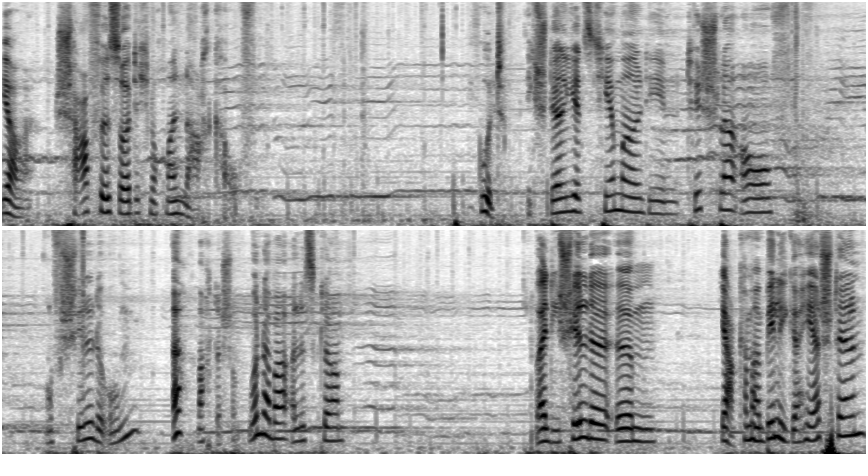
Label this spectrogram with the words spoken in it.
ja, Schafe sollte ich nochmal nachkaufen. Gut, ich stelle jetzt hier mal den Tischler auf, auf Schilde um. Ah, macht das schon. Wunderbar, alles klar. Weil die Schilde, ähm, ja, kann man billiger herstellen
